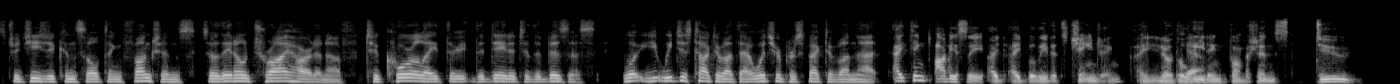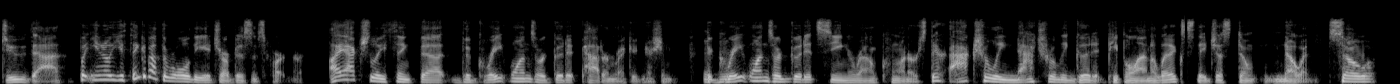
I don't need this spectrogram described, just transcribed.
strategic consulting functions so they don't try hard enough to correlate the, the data to the business what you, we just talked about that what's your perspective on that i think obviously i, I believe it's changing I, you know the yeah. leading functions do do that but you know you think about the role of the hr business partner i actually think that the great ones are good at pattern recognition the mm-hmm. great ones are good at seeing around corners. They're actually naturally good at people analytics. They just don't know it. So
